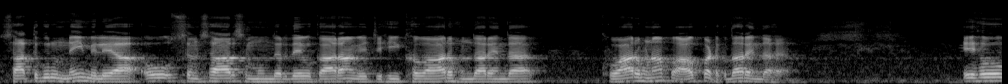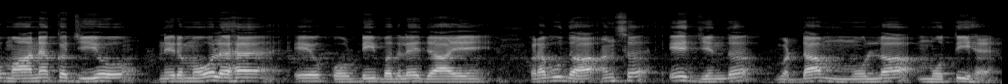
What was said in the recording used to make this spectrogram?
ਸਤਿਗੁਰੂ ਨਹੀਂ ਮਿਲਿਆ, ਉਹ ਸੰਸਾਰ ਸਮੁੰਦਰ ਦੇ ਵਿਕਾਰਾਂ ਵਿੱਚ ਹੀ ਖਵਾਰ ਹੁੰਦਾ ਰਹਿੰਦਾ ਖੁਆਰ ਹੋਣਾ ਭਾਵ ਭਟਕਦਾ ਰਹਿੰਦਾ ਹੈ। ਇਹੋ ਮਾਨਕ ਜਿਉ ਨਿਰਮੋਲ ਹੈ, ਇਹ ਕੋਡੀ ਬਦਲੇ ਜਾਏ। ਪ੍ਰਭੂ ਦਾ ਅੰਸ਼, ਇਹ ਜਿੰਦ ਵੱਡਾ ਮੋਲਾ ਮੋਤੀ ਹੈ।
